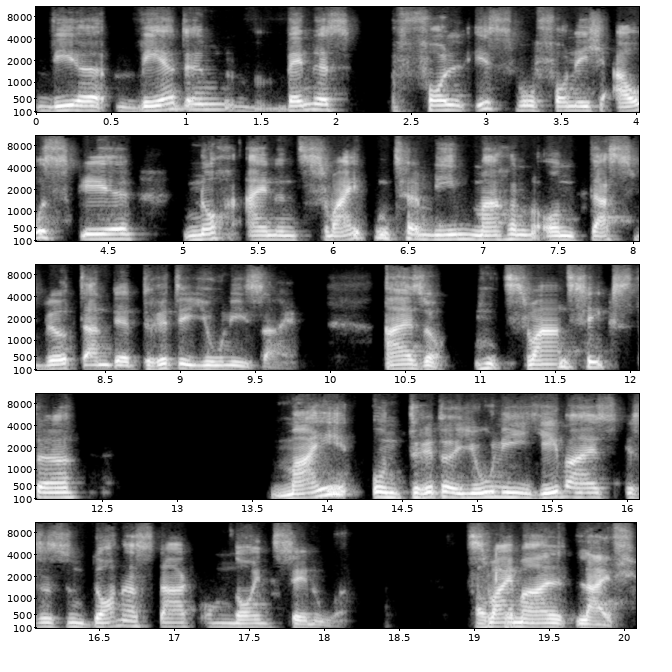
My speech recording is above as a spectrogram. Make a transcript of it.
wir werden, wenn es voll ist, wovon ich ausgehe, noch einen zweiten Termin machen und das wird dann der 3. Juni sein. Also 20. Mai und 3. Juni jeweils ist es ein Donnerstag um 19 Uhr. Zweimal okay. live.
